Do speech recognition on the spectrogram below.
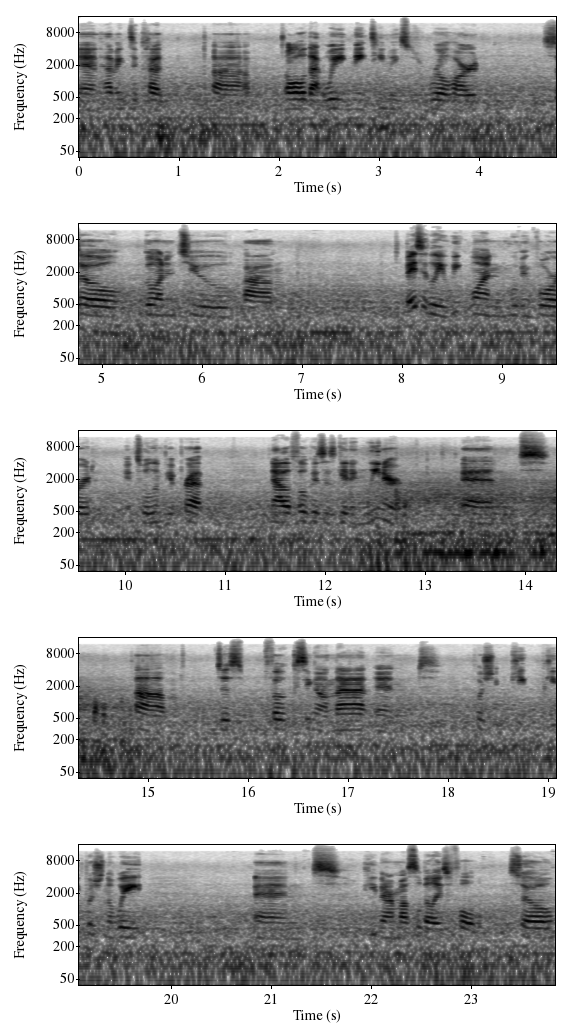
and having to cut uh, all that weight in 18 weeks was real hard so going into um, basically week one moving forward into Olympia prep. Now the focus is getting leaner and um, just focusing on that and pushing, keep keep pushing the weight and keeping our muscle bellies full. So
